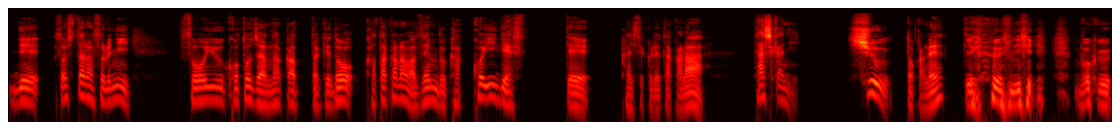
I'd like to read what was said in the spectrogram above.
で、そしたらそれに、そういうことじゃなかったけど、カタカナは全部かっこいいですって返してくれたから、確かに、シューとかねっていう風に、僕、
